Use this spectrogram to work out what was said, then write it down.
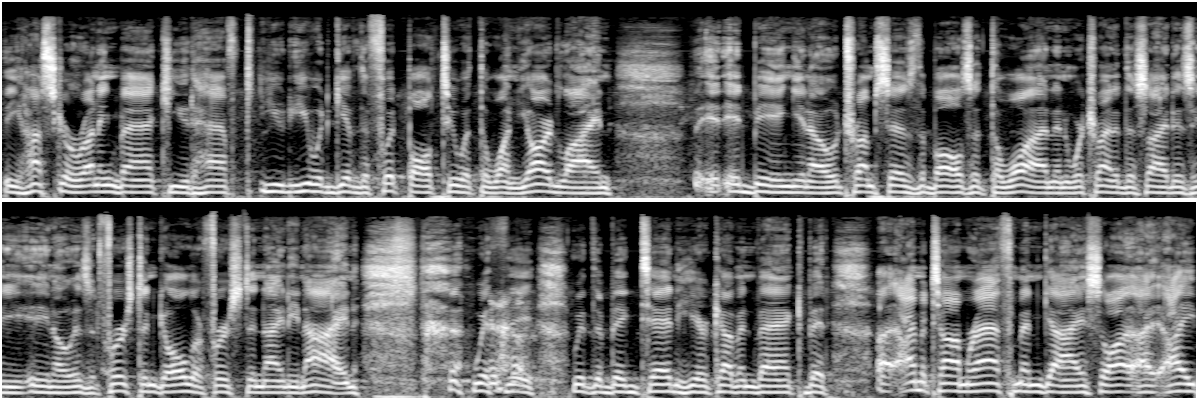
the Husker running back you'd have to, you you would give the football to at the one yard line it, it being, you know, Trump says the ball's at the one, and we're trying to decide is he, you know, is it first and goal or first and 99 with the with the Big Ten here coming back. But uh, I'm a Tom Rathman guy, so I, I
